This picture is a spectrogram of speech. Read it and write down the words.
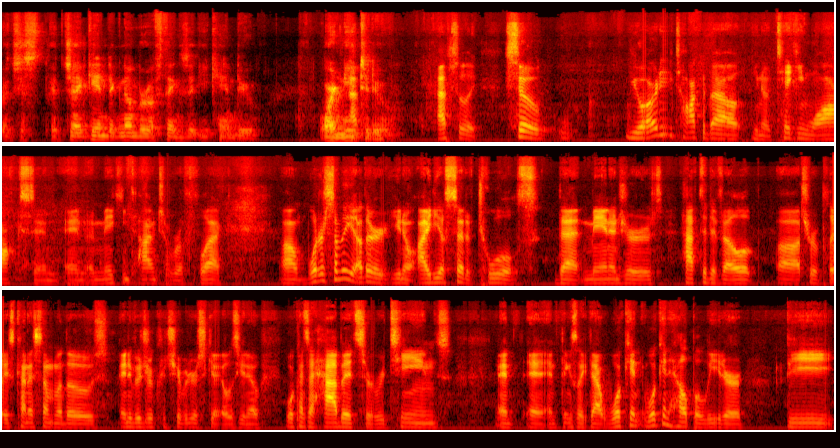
uh, just a gigantic number of things that you can do or need Ab- to do. Absolutely. So you already talked about you know taking walks and, and, and making time to reflect. Um, what are some of the other you know ideal set of tools that managers have to develop uh, to replace kind of some of those individual contributor skills? You know, what kinds of habits or routines and, and, and things like that? What can what can help a leader be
